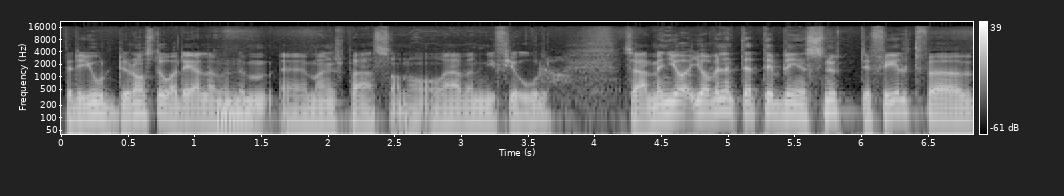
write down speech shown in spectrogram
För det gjorde de stora delarna under eh, Magnus Persson och, och även i fjol. Så, men jag, jag, vill inte att det blir en snuttefilt för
